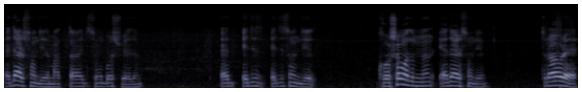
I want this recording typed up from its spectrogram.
Ederson diyelim hatta Edison'u boş verelim. Ed, Edis, Edison diye. Koşamadım lan Ederson diyelim. Traore.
